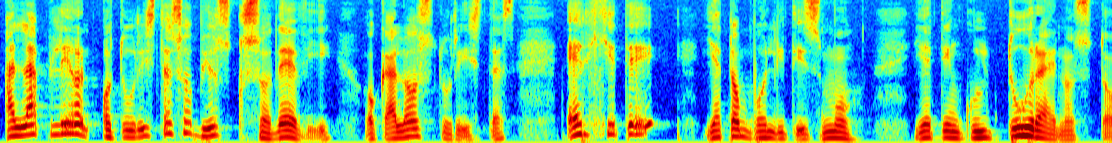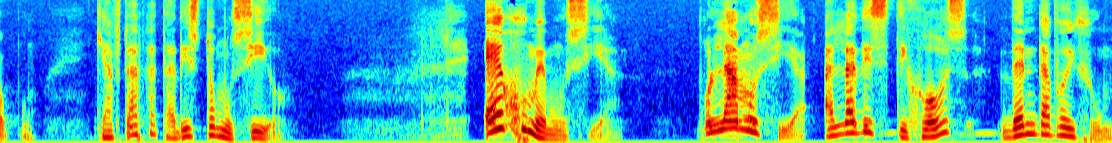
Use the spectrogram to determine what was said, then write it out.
Αλλά πλέον ο τουρίστας ο οποίος ξοδεύει, ο καλός τουρίστας, έρχεται για τον πολιτισμό, για την κουλτούρα ενός τόπου. Και αυτά θα τα δεις στο μουσείο. Έχουμε μουσεία, πολλά μουσεία, αλλά δυστυχώς δεν τα βοηθούμε.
